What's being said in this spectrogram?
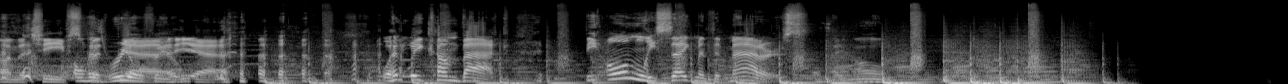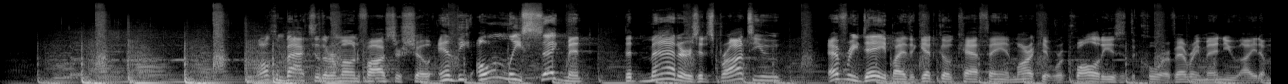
on the Chiefs on his real yeah, film. Yeah. when we come back, the only segment that matters. Welcome back to the Ramon Foster Show, and the only segment that matters. It's brought to you every day by the GetGo Cafe and Market, where quality is at the core of every menu item.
